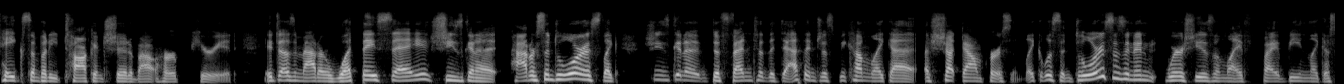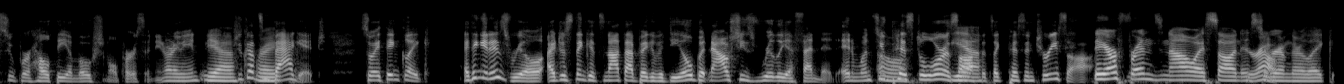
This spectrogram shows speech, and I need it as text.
take somebody talking shit about her, period. It doesn't matter what they say. She's going to, Patterson Dolores, like, she's going to defend to the death and just become like a, a shut down person. Like, listen, Dolores isn't in where she is in life by being like a super healthy, emotional person. You know what I mean? Yeah, She's got some baggage. So I think, like, I think it is real. I just think it's not that big of a deal, but now she's really offended. And once you Oh, piss Dolores yeah. off, it's like pissing Teresa off. They are friends now. I saw on You're out. Instagram they're like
